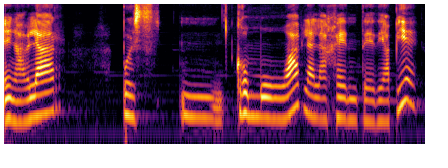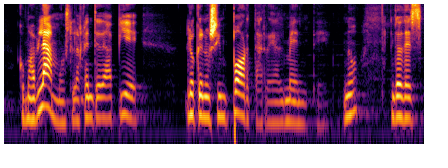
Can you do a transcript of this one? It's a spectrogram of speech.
En hablar, pues, mm, como habla la gente de a pie, como hablamos la gente de a pie, lo que nos importa realmente, ¿no? Entonces,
